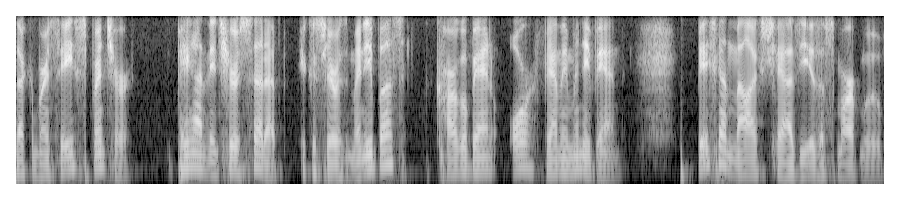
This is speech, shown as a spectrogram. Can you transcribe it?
Like a Mercedes Sprinter, depending on the interior setup, it could serve as a minibus, cargo van, or family minivan. The Model X chassis is a smart move,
